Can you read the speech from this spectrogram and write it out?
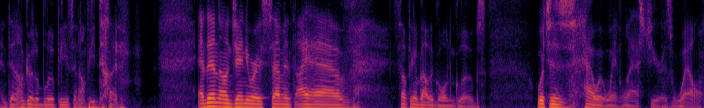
And then I'll go to Bloopies and I'll be done. and then on January 7th, I have something about the Golden Globes, which is how it went last year as well.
